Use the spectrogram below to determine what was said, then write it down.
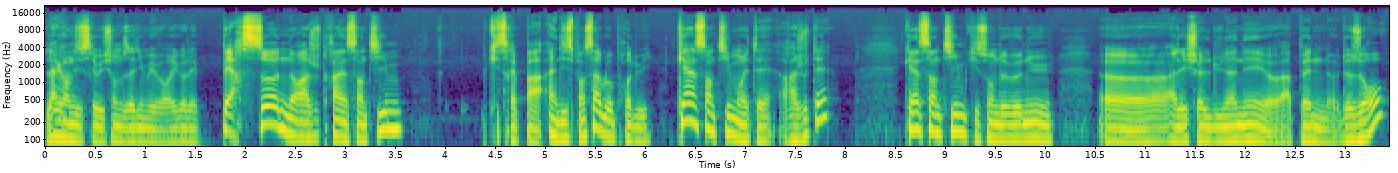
La grande distribution nous a dit, vous rigolez, personne ne rajoutera un centime qui ne serait pas indispensable au produit. 15 centimes ont été rajoutés, 15 centimes qui sont devenus euh, à l'échelle d'une année euh, à peine 2 euros,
